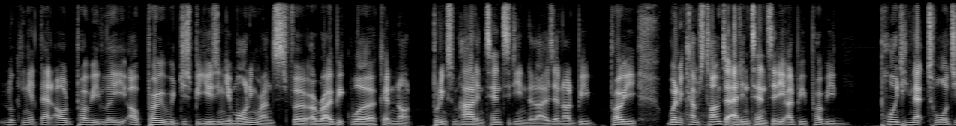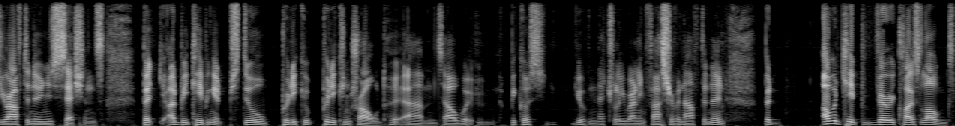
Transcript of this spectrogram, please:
looking at that, I would probably I probably would just be using your morning runs for aerobic work and not putting some hard intensity into those. And I'd be probably when it comes time to add intensity, I'd be probably pointing that towards your afternoon sessions, but I'd be keeping it still pretty pretty controlled. Um, so because you're naturally running faster of an afternoon, but I would keep very close logs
